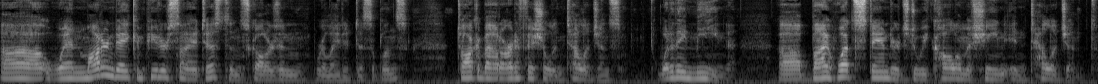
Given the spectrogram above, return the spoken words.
uh, when modern day computer scientists and scholars in related disciplines talk about artificial intelligence, what do they mean? Uh, by what standards do we call a machine intelligent?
